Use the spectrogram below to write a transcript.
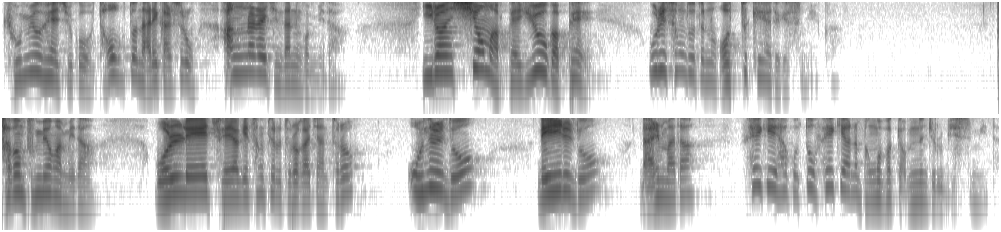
교묘해지고 더욱더 날이 갈수록 악랄해진다는 겁니다. 이런 시험 앞에 유혹 앞에 우리 성도들은 어떻게 해야 되겠습니까? 답은 분명합니다. 원래의 죄악의 상태로 돌아가지 않도록 오늘도 내일도 날마다 회개하고 또 회개하는 방법밖에 없는 줄로 믿습니다.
